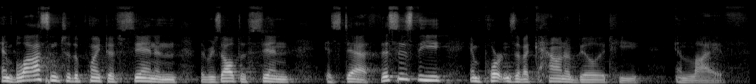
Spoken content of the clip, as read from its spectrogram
and blossom to the point of sin, and the result of sin is death. This is the importance of accountability in life.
